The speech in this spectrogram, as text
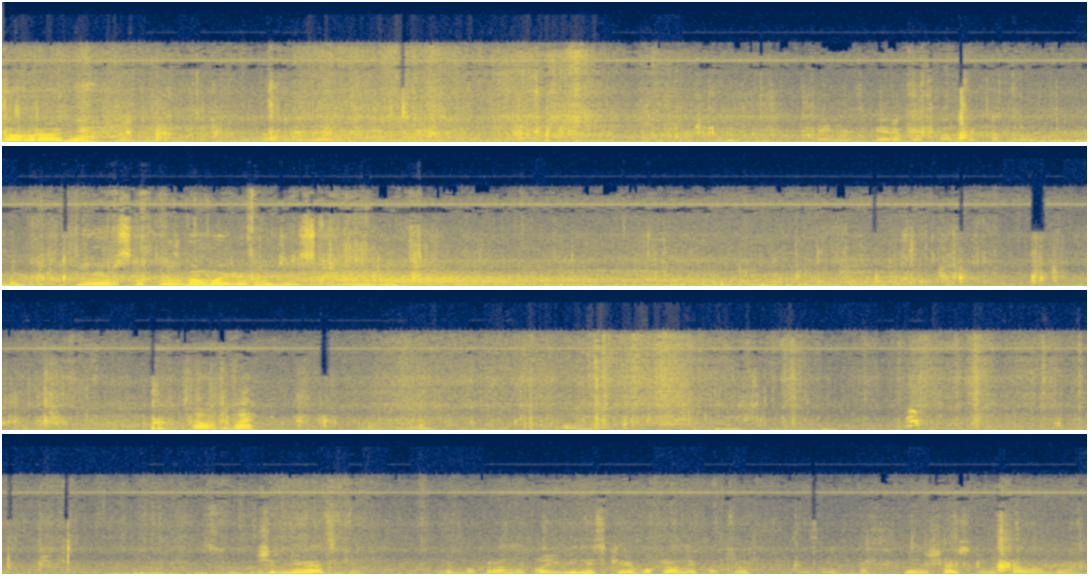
Доброго дня. Добрий день. Вінницький рибофонний патруль. Єрська служба Могилів Подільський. Добрий день. Чернівецький рибохоронний, ой, Вінницький рибохоронний патруль. Янішевський Михайло Володимирович.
